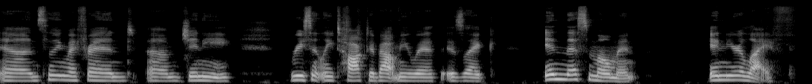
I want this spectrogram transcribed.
And something my friend um, Ginny recently talked about me with is like, in this moment in your life,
